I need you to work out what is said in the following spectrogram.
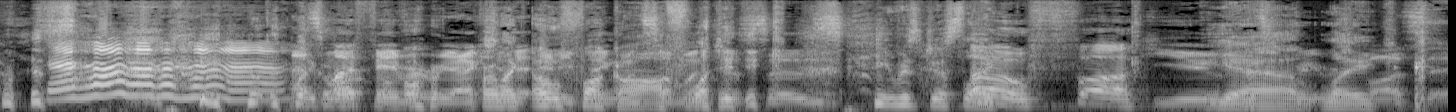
was, That's like, my or- favorite or- or reaction. like, to "Oh fuck off," Someone like just says, he was just like, "Oh fuck you." Yeah, That's a great like- response to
